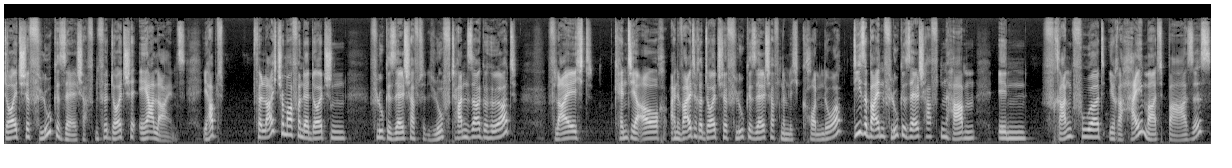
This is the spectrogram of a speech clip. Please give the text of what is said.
deutsche Fluggesellschaften, für deutsche Airlines. Ihr habt vielleicht schon mal von der deutschen Fluggesellschaft Lufthansa gehört. Vielleicht kennt ihr auch eine weitere deutsche Fluggesellschaft, nämlich Condor. Diese beiden Fluggesellschaften haben in Frankfurt ihre Heimatbasis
